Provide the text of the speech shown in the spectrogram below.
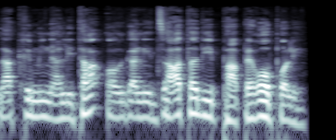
la criminalità organizzata di Paperopoli.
